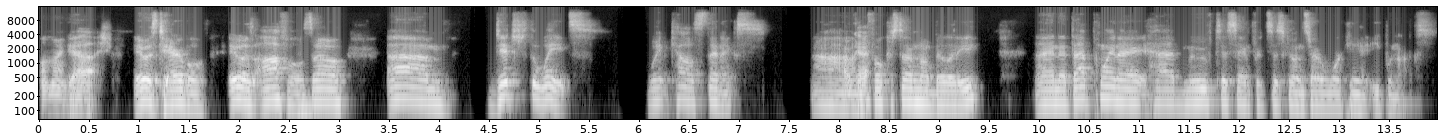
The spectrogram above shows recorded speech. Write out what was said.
Oh my Yeah. gosh. it was terrible it was awful so um ditched the weights went calisthenics um Okay. focused on mobility and at that point i had moved to san francisco and started working at equinox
